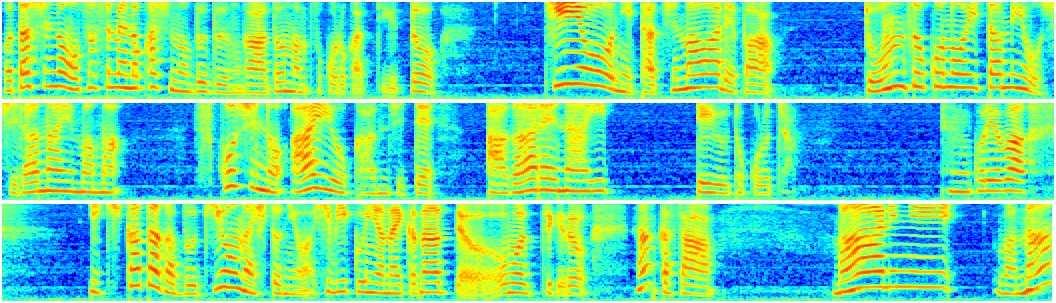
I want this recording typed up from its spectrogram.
私のおすすめの歌詞の部分がどんなところかっていうと「器用に立ち回ればどん底の痛みを知らないまま少しの愛を感じて上がれない」っていうところじゃん。うん、これは生き方が不器用な人には響くんやないかなって思っちゃうけどなんかさ周りにはなん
